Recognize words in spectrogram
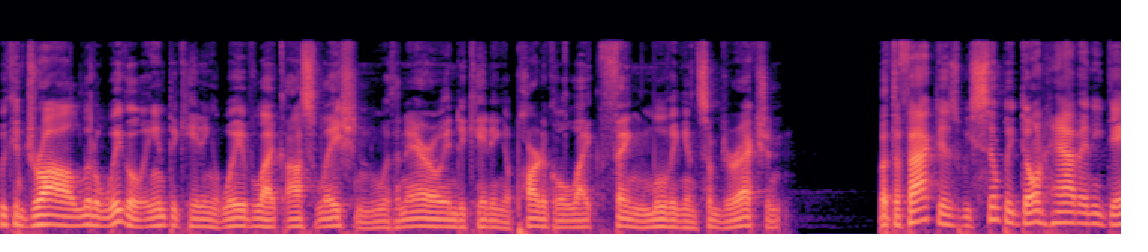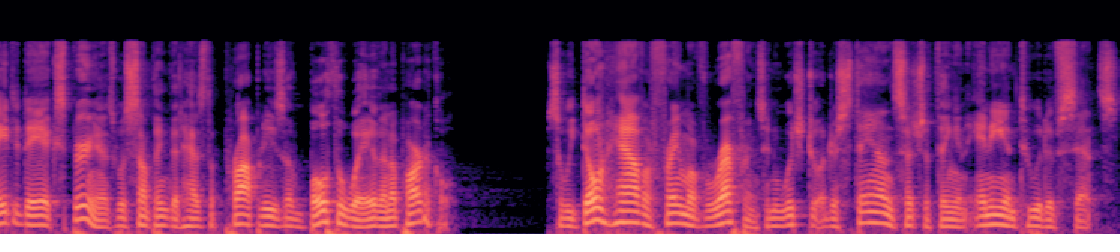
We can draw a little wiggle indicating a wave-like oscillation with an arrow indicating a particle-like thing moving in some direction. But the fact is we simply don't have any day-to-day experience with something that has the properties of both a wave and a particle. So we don't have a frame of reference in which to understand such a thing in any intuitive sense.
